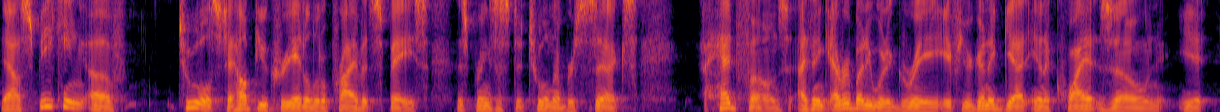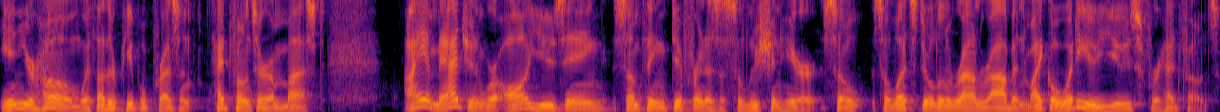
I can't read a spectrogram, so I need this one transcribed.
Now, speaking of tools to help you create a little private space, this brings us to tool number six headphones, I think everybody would agree if you're going to get in a quiet zone in your home with other people present, headphones are a must. I imagine we're all using something different as a solution here. So so let's do a little round robin. Michael, what do you use for headphones?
